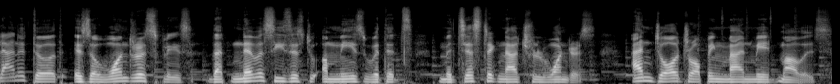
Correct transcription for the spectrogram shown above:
Planet Earth is a wondrous place that never ceases to amaze with its majestic natural wonders and jaw dropping man made marvels.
